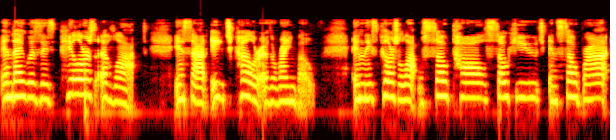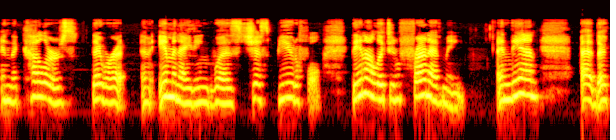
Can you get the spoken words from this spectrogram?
and they was these pillars of light inside each color of the rainbow. And these pillars of light were so tall, so huge, and so bright, and the colors they were emanating was just beautiful. Then I looked in front of me, and then uh, the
